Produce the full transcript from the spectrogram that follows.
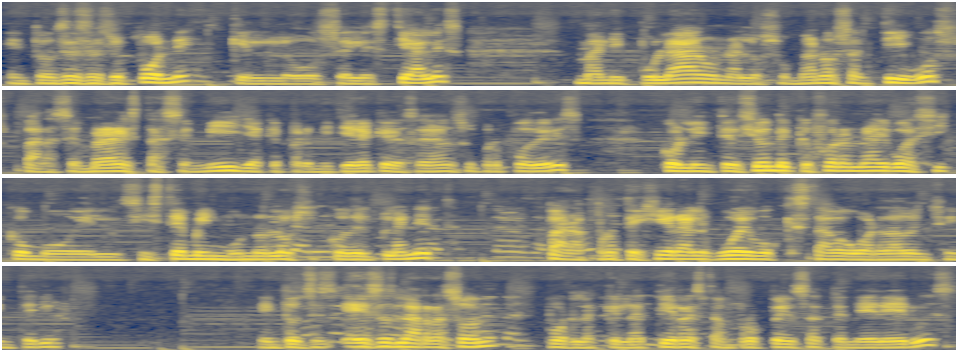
Entonces se supone que los celestiales manipularon a los humanos antiguos para sembrar esta semilla que permitiera que desarrollaran superpoderes con la intención de que fueran algo así como el sistema inmunológico del planeta para proteger al huevo que estaba guardado en su interior. Entonces esa es la razón por la que la Tierra es tan propensa a tener héroes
